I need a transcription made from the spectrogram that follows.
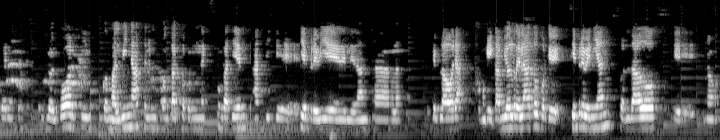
fue, por ejemplo, el Borgi. Con Malvinas tenemos contacto con un ex combatiente, así que siempre viene, le dan charlas. Por ejemplo, ahora como que cambió el relato porque siempre venían soldados que no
